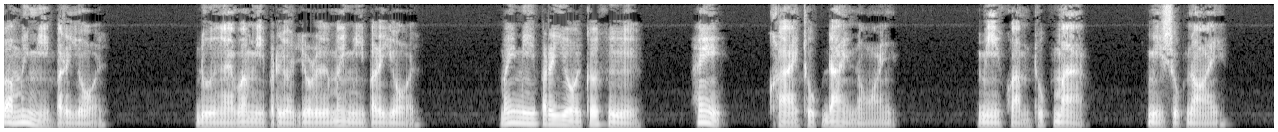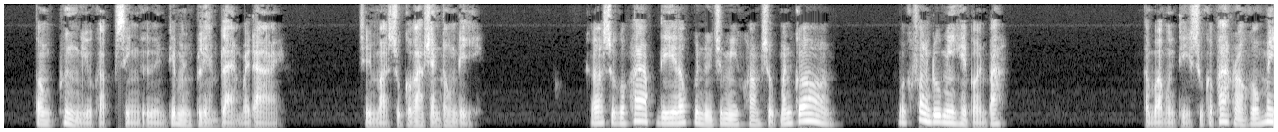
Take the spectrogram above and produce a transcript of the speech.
ก็ไม่มีประโยชน์ ดูไงว่ามีประโยชน์หรือไม่มีประโยชน์ ไม่มีประโยชน์ก็คือ ให้คลายทุกข์ได้น้อย มีความทุกข์มาก มีสุขน้อย ต้องพึ่งอยู่กับสิ่งอื่นที่มันเปลี่ยนแปลงไปได้เช่นว่าสุขภาพฉันต้องดี สุขภาพดีแล้วคุณถึงจะมีความสุขมันก็มันก็ฟังดูมีเหตุผลปะแต่ว่าบางทีสุขภาพเราก็ไม่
